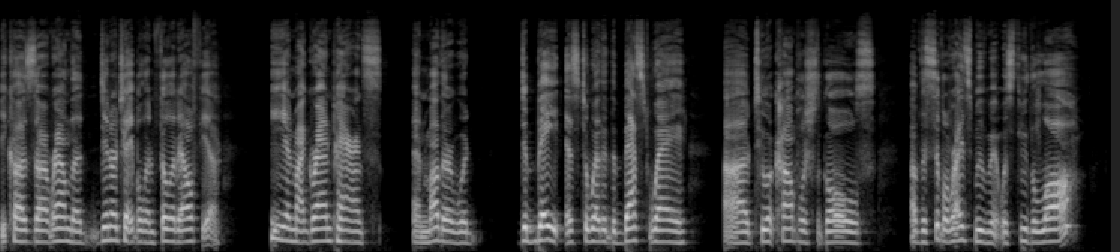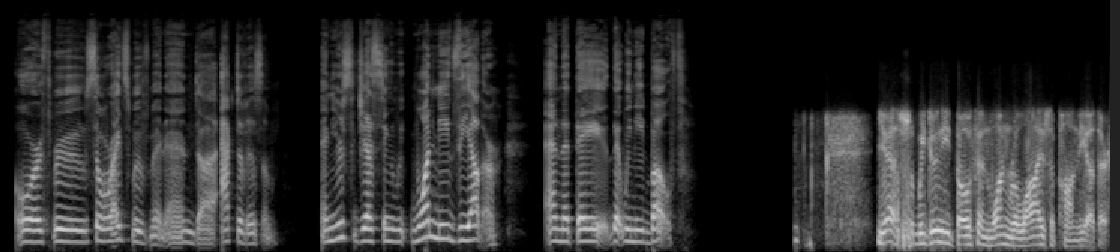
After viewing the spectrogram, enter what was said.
because uh, around the dinner table in Philadelphia, he and my grandparents and mother would debate as to whether the best way uh, to accomplish the goals of the civil rights movement was through the law or through civil rights movement and uh, activism. And you're suggesting one needs the other, and that they that we need both. Yes, we do need both, and one relies upon the other.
